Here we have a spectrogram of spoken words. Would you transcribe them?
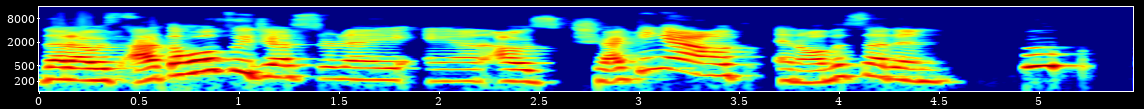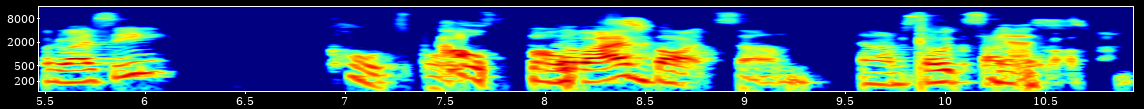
that I was at the Whole Foods yesterday and I was checking out, and all of a sudden, whoop, what do I see? Colts Bolts. Colt Bolts. So I bought some, and I'm so excited Yes. about them.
